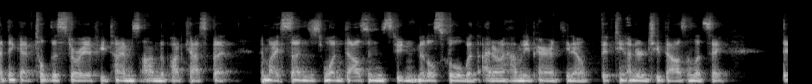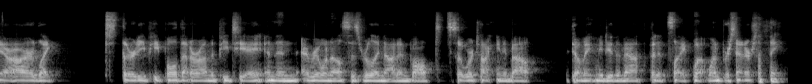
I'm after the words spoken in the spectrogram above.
I think I've told this story a few times on the podcast, but in my son's 1000 student middle school with, I don't know how many parents, you know, 1500, 2000, let's say there are like 30 people that are on the PTA and then everyone else is really not involved. So we're talking about, don't make me do the math, but it's like what, 1% or something.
